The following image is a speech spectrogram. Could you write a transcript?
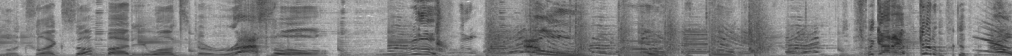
Looks like somebody wants to wrestle! Ow! I got it! Get him! Ow!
